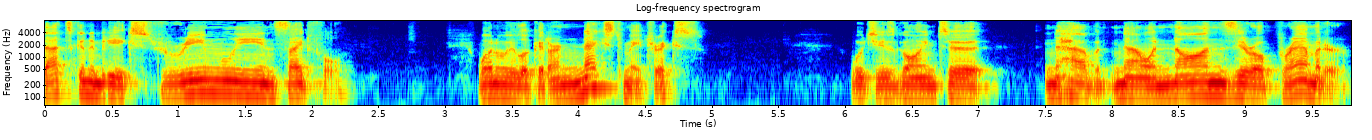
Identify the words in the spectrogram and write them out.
that's going to be extremely insightful when we look at our next matrix, which is going to have now a non-zero parameter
